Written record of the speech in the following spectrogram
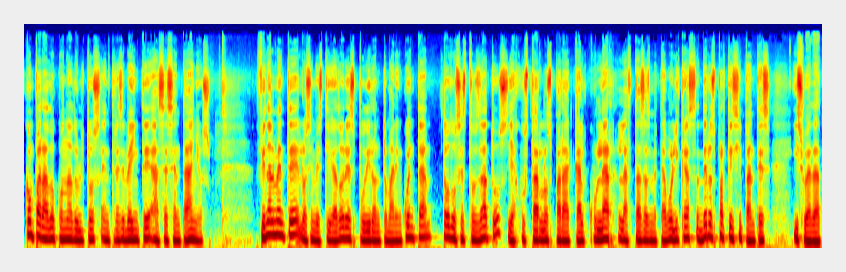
comparado con adultos entre 20 a 60 años. Finalmente, los investigadores pudieron tomar en cuenta todos estos datos y ajustarlos para calcular las tasas metabólicas de los participantes y su edad.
